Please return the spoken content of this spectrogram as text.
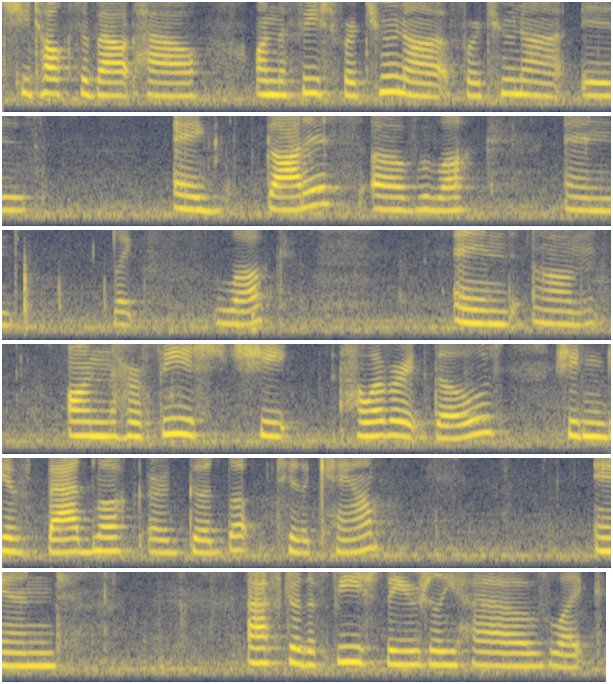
she talks about how on the feast for Tuna, Fortuna is a goddess of luck and like f- luck. And um, on her feast, she, however it goes, she can give bad luck or good luck to the camp. And after the feast, they usually have like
